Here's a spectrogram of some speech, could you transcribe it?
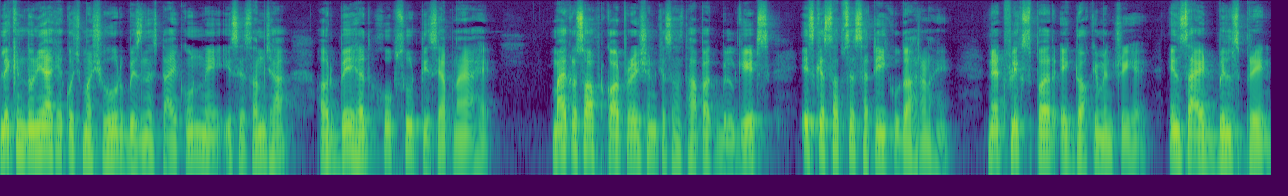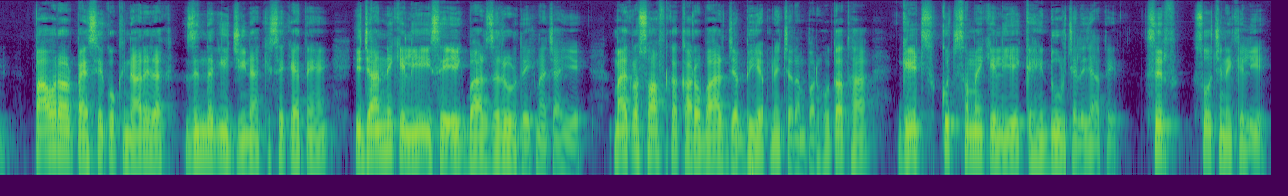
लेकिन दुनिया के कुछ मशहूर बिज़नेस टाइकून ने इसे समझा और बेहद खूबसूरती से अपनाया है। माइक्रोसॉफ्ट कॉरपोरेशन के संस्थापक बिल गेट्स इसके सबसे सटीक उदाहरण हैं। नेटफ्लिक्स पर एक डॉक्यूमेंट्री है, इनसाइड बिल्स ब्रेन। पावर और पैसे को किनारे रख ज़िंदगी जीना किसे कहते हैं, ये जानने के लिए इसे एक बार ज़रूर देखना चाहिए। माइक्रोसॉफ्ट का कारोबार जब भी अपने चरम पर होता था गेट्स कुछ समय के लिए कहीं दूर चले जाते, सिर्फ़ सोचने के लिए।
